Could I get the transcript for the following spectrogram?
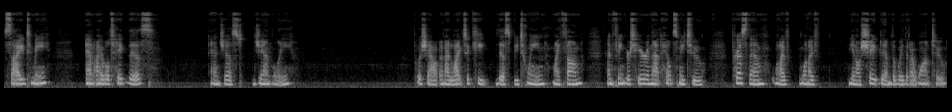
side to me and I will take this and just gently push out. And I like to keep this between my thumb and fingers here, and that helps me to press them when I've, when I've, you know, shaped them the way that I want to.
